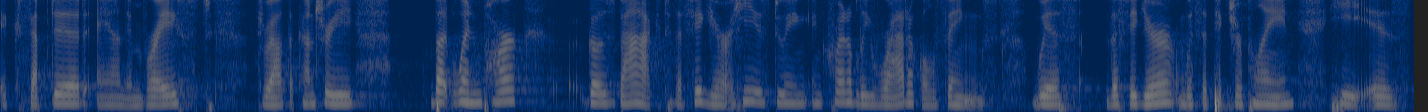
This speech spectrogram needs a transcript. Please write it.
accepted and embraced throughout the country. But when Park goes back to the figure, he is doing incredibly radical things with the figure, with the picture plane. He is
